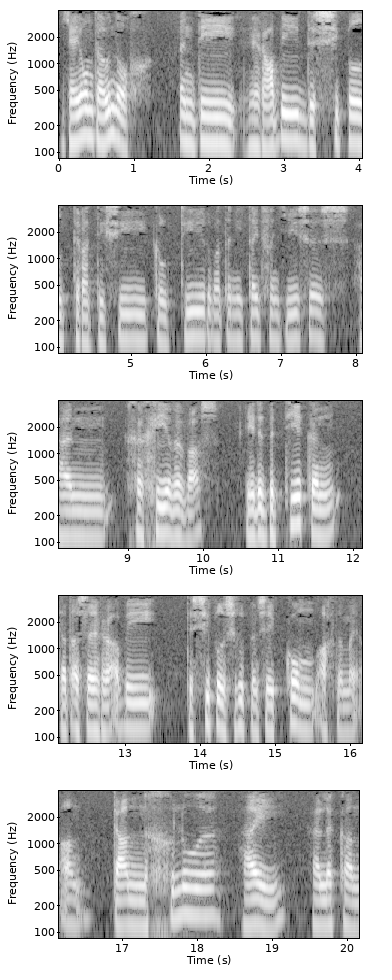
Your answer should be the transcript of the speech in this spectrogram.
Jy onthou nog in die rabbi disipel tradisie kultuur wat in die tyd van Jesus han gegeewe was, het dit beteken dat as 'n rabbi disipels roep en sê kom agter my aan, dan glo hy hulle kan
